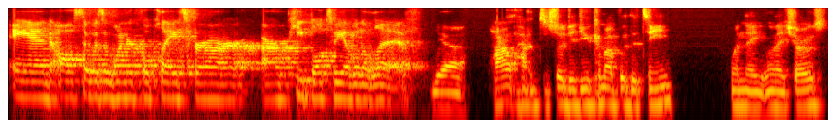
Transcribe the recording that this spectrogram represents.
And also was a wonderful place for our, our people to be able to live. Yeah. How, how, so did you come up with the team when they when they chose?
